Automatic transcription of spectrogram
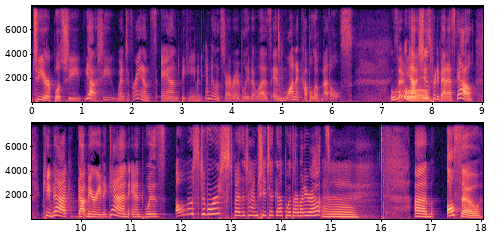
to Europe. Well, she yeah, she went to France and became an ambulance driver, I believe it was, and won a couple of medals. So yeah, she was a pretty badass gal. Came back, got married again, and was almost divorced by the time she took up with our buddy Rats. Uh, Um, also,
